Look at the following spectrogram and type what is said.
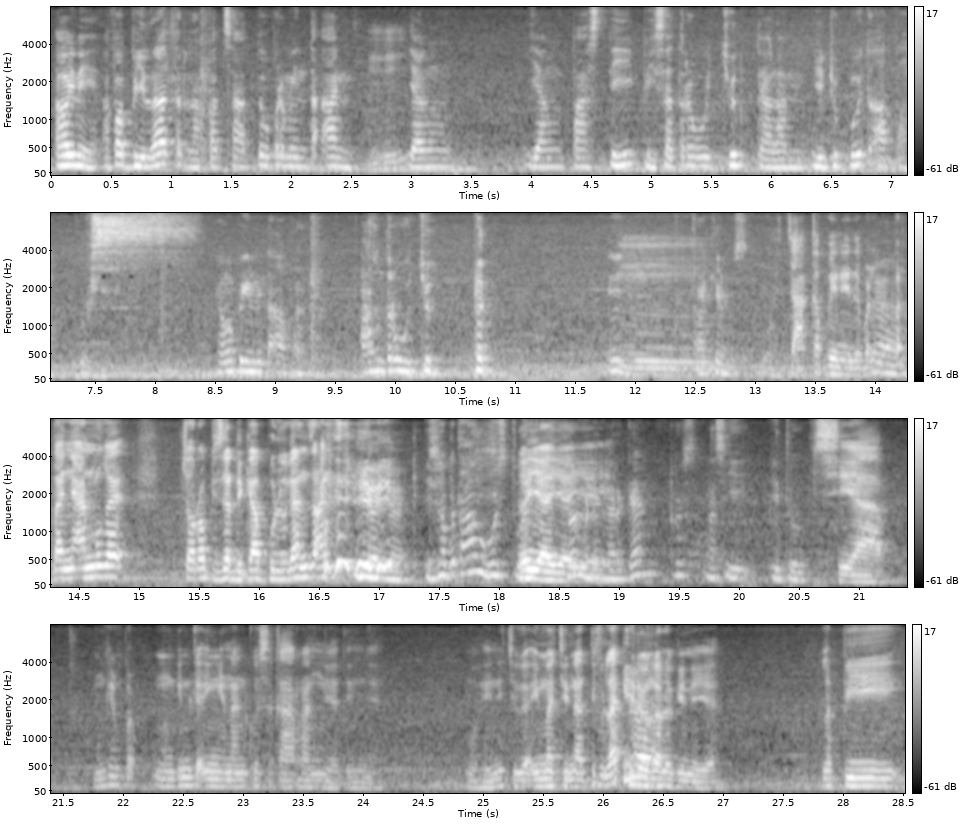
Oh ini, apabila terdapat satu permintaan Mhm. yang yang pasti bisa terwujud dalam hidupmu itu apa? Ush. Kamu pengen minta apa? Langsung terwujud. Blek. Ini Hmm. terakhir bos. Wah, cakep ini Ya. pertanyaanmu kayak coro bisa dikabulkan sang. iya iya. Ya, siapa tahu bos. Oh, iya, iya, Tuhan iya. mendengarkan terus ngasih itu. Siap. Mungkin mungkin keinginanku sekarang ya Tinnya. Wah, ini juga imajinatif lagi Ya. dong kalau gini ya. Lebih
